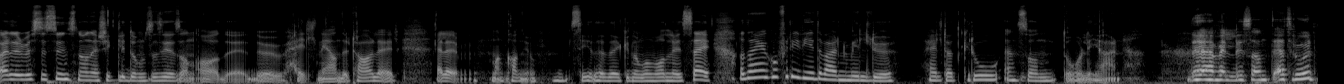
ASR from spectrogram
Eller hvis du syns noen er skikkelig dum, så sier du sånn Å, du, du er jo helt neandertaler. Eller man kan jo si det, det er ikke noe man vanligvis sier. Og da tenker jeg, hvorfor i vide verden vil du helt tatt gro en sånn dårlig hjerne? Det er veldig sant. Jeg tror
